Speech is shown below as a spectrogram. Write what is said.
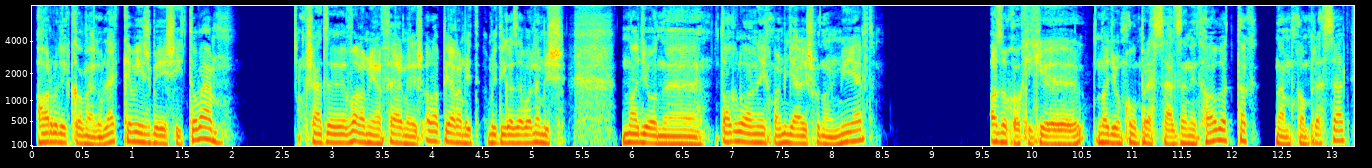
a harmadikkal meg a legkevésbé, és így tovább. És hát valamilyen felmérés alapján, amit, amit igazából nem is nagyon taglalnék, majd mindjárt is mondom, hogy miért, azok, akik nagyon kompresszált zenét hallgattak, nem kompresszált,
